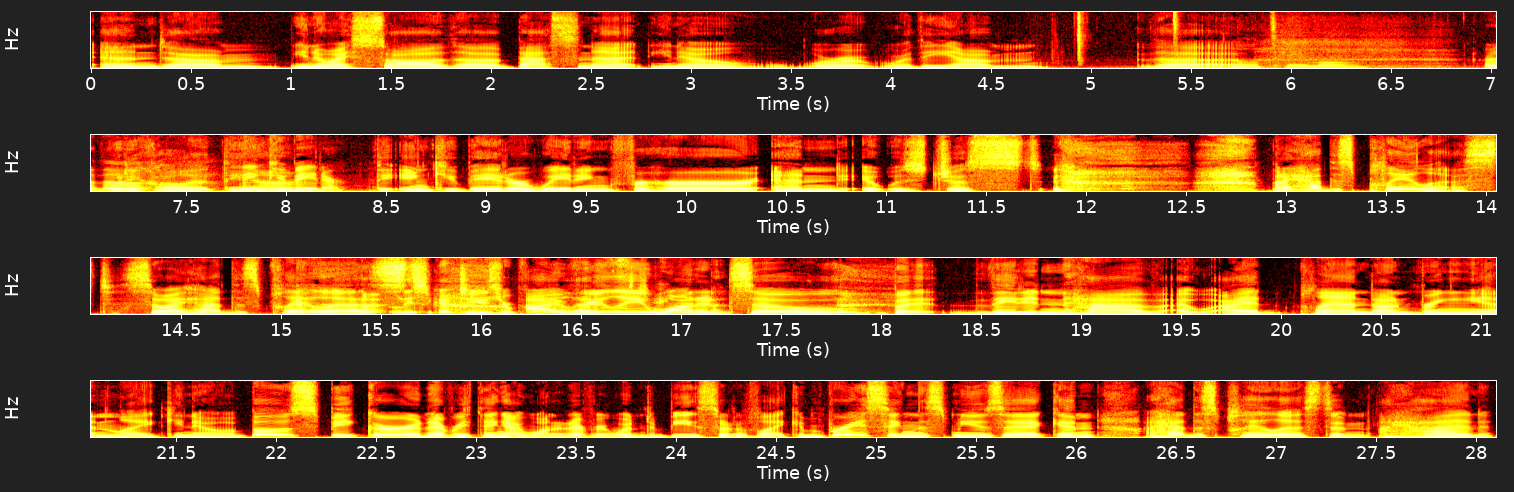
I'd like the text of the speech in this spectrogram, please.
And, um, you know, I saw the bassinet, you know, or, or the, um, the, little table. Or the, what do you call it? The, um, incubator. the incubator waiting for her. And it was just, but I had this playlist. So I had this playlist. At least you got to use your I really wanted so, but they didn't have. I, I had planned on bringing in like you know a Bose speaker and everything. I wanted everyone to be sort of like embracing this music, and I had this playlist, and I had.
